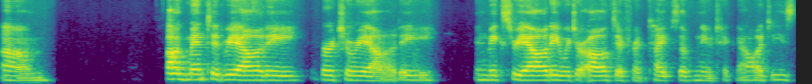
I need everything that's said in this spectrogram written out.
um, augmented reality, virtual reality, and mixed reality, which are all different types of new technologies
